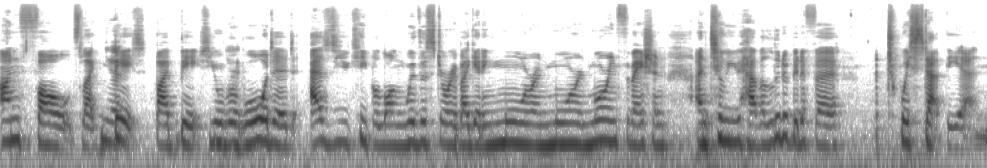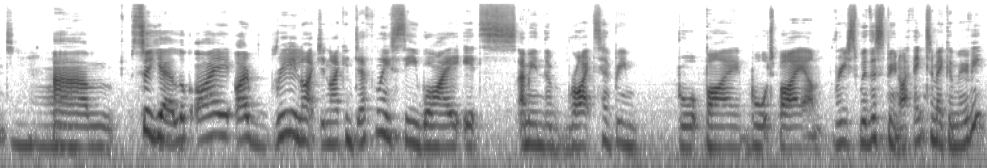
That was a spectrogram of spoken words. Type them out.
unfolds like Yeah. bit by bit. You're rewarded as you keep along with the story by getting more and more and more information until you have a little bit of a, a twist at the end. Um, so yeah, look, I I really liked it, and I can definitely see why it's. I mean, the rights have been bought by bought by um, Reese Witherspoon, I think, to make a movie.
